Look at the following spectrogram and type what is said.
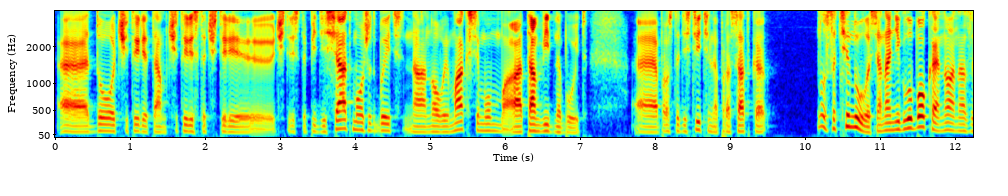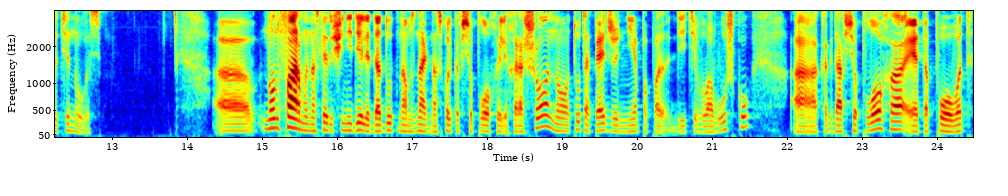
э, до 4, там, 400, 4, 450, может быть, на новый максимум, а там видно будет. Э, просто действительно просадка ну, затянулась. Она не глубокая, но она затянулась. Нон-фармы на следующей неделе дадут нам знать, насколько все плохо или хорошо, но тут опять же не попадите в ловушку. А, когда все плохо, это повод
